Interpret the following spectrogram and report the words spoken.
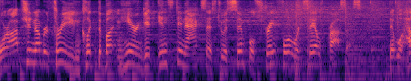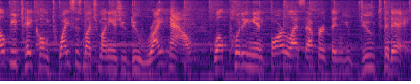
Or option number three, you can click the button here and get instant access to a simple, straightforward sales process that will help you take home twice as much money as you do right now while putting in far less effort than you do today.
